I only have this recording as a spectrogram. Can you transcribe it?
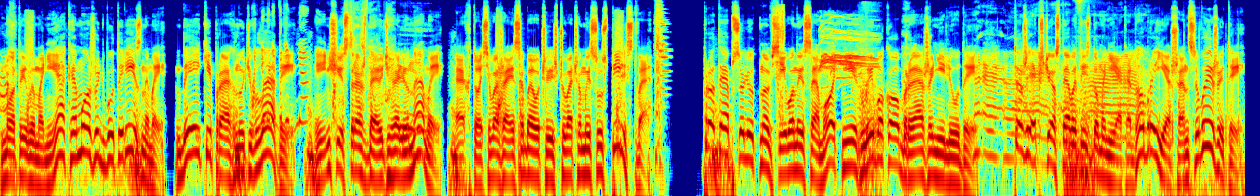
Мотиви маніяка можуть бути різними. Деякі прагнуть влади, інші страждають галюнами, а хтось вважає себе очищувачами суспільства. Проте абсолютно всі вони самотні, глибоко ображені люди. Тож, якщо ставитись до маніяка добре, є шанс вижити.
